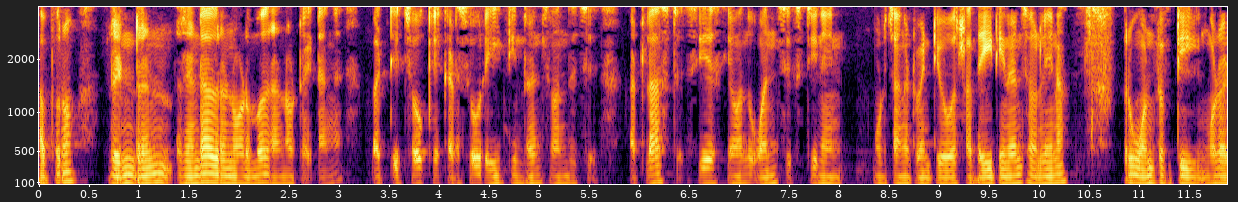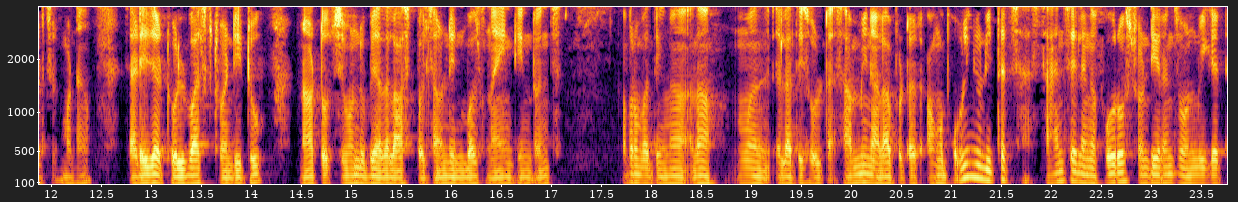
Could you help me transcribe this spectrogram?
அப்புறம் ரெண்டு ரன் ரெண்டாவது ரன் ஓடும்போது ரன் அவுட் ஆகிட்டாங்க பட் இட்ஸ் ஓகே கடைசி ஒரு எயிட்டீன் ரன்ஸ் வந்துச்சு. அட் லாஸ்ட் சிஎஸ்கே வந்து ஒன் சிக்ஸ்டி நைன் முடித்தாங்க டுவெண்ட்டி ஓவர்ஸில் அந்த எயிட்டீன் ரன்ஸ் வரலைன்னா ஒரு ஒன் ஃபிஃப்டி கூட அடிச்சிருக்க மாட்டாங்க. Jadeja twelve balls twenty two not out சிவன் பி அதை last ball seventeen balls nineteen runs அப்புறம் பார்த்தீங்கன்னா அதான் எல்லாத்தையும் சொல்லிட்டேன். சம்மி நல்லா போட்டார். அவங்க பவுலிங் யூனிட் தான் சான்ஸே இல்லைங்க. Four overs twenty runs one wicket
